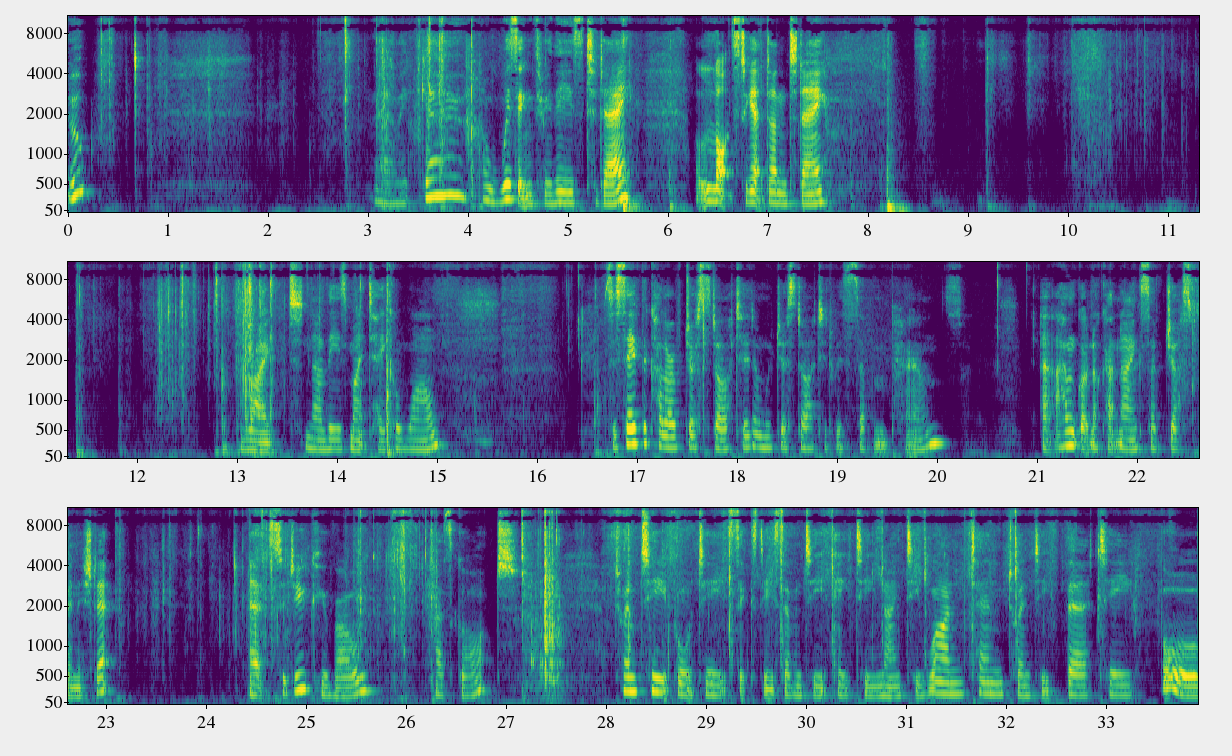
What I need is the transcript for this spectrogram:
Ooh, there we go. I'm whizzing through these today. Lots to get done today. Right, now these might take a while. So save the colour I've just started and we've just started with £7. Uh, I haven't got knockout 9 because I've just finished it. Uh, Sudoku roll has got 20, 40, 60, 70, 80, 91, 10, 20, 34.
